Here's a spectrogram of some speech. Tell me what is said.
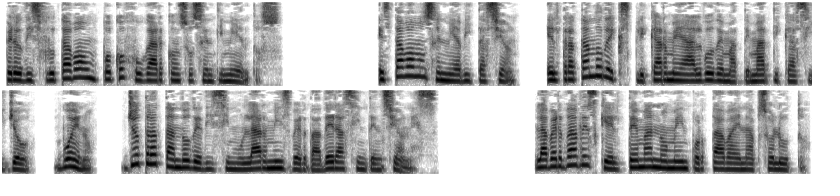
pero disfrutaba un poco jugar con sus sentimientos. Estábamos en mi habitación, él tratando de explicarme algo de matemáticas y yo, bueno, yo tratando de disimular mis verdaderas intenciones. La verdad es que el tema no me importaba en absoluto.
